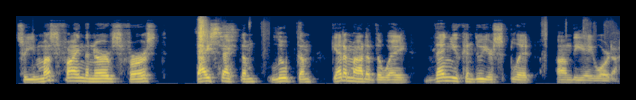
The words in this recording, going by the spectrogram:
So you must find the nerves first, dissect them, loop them, get them out of the way, then you can do your split on the aorta.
